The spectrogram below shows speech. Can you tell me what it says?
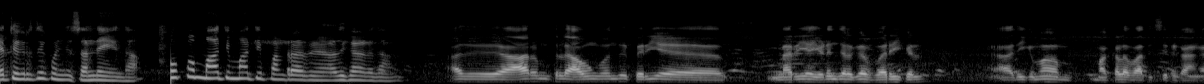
ஏற்றுக்கிறது கொஞ்சம் சந்தேகம் தான். அப்பப்போ மாற்றி மாற்றி பண்ணுறாரு அதுக்காக தான். அது ஆரம்பத்தில் அவங்க வந்து பெரிய நிறைய இடைஞ்சல்கள் வரிகள் அதிகமாக மக்களை பாதிச்சிருக்காங்க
